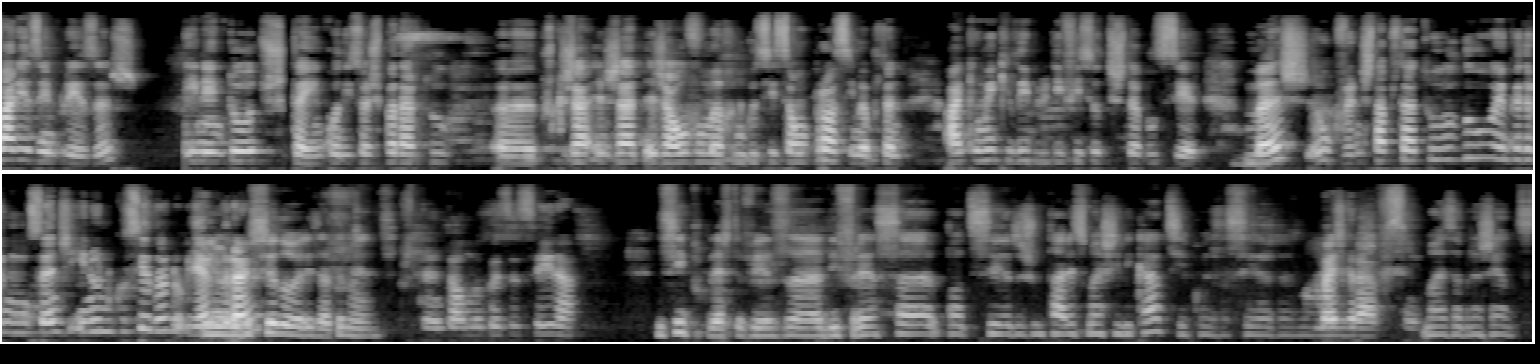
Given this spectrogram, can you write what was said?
várias empresas e nem todos têm condições para dar tudo, uh, porque já, já, já houve uma renegociação próxima, portanto, há aqui um equilíbrio difícil de estabelecer. Mas o governo está a apostar tudo em Pedro Nuno Santos e no negociador, no Guilherme E no negociador, exatamente. Portanto, alguma coisa sairá. Sim, porque desta vez a diferença pode ser juntarem-se mais sindicatos e a coisa ser mais, mais grave, sim. mais abrangente.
